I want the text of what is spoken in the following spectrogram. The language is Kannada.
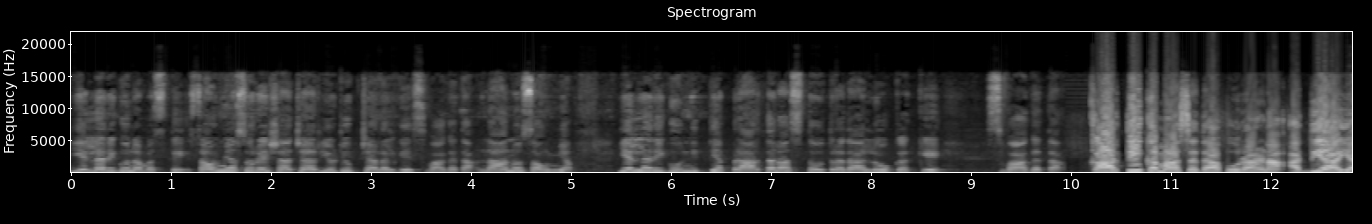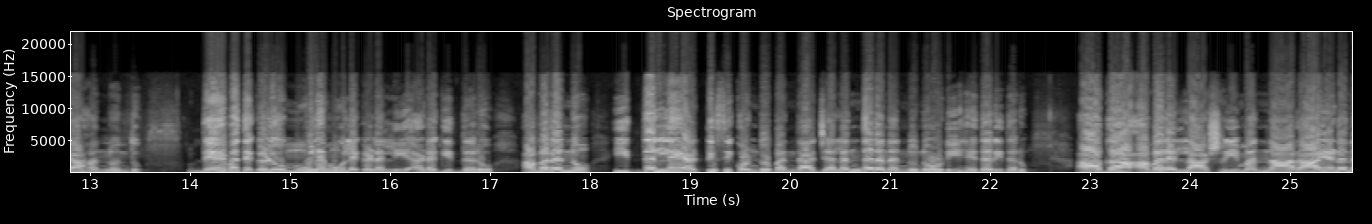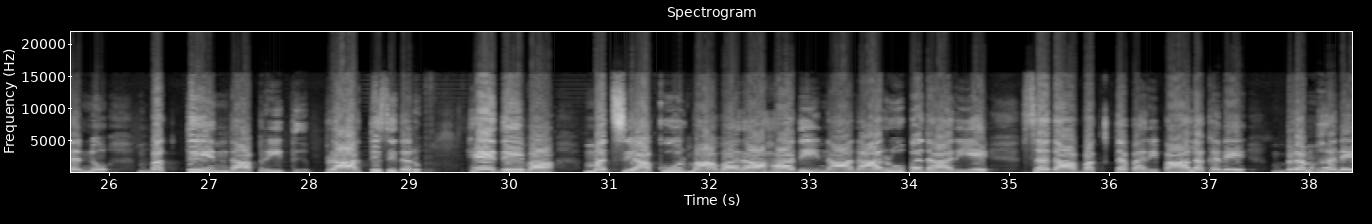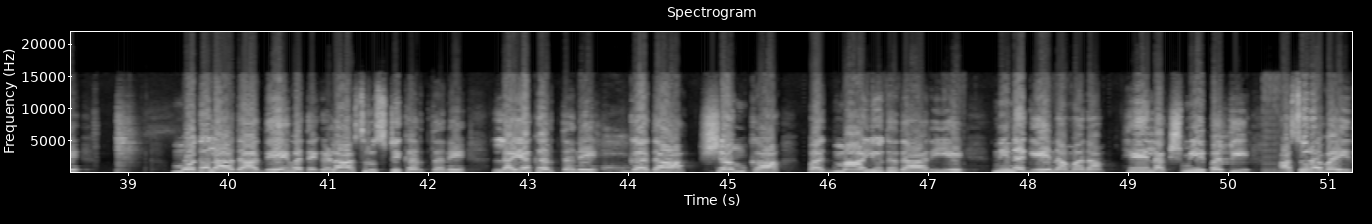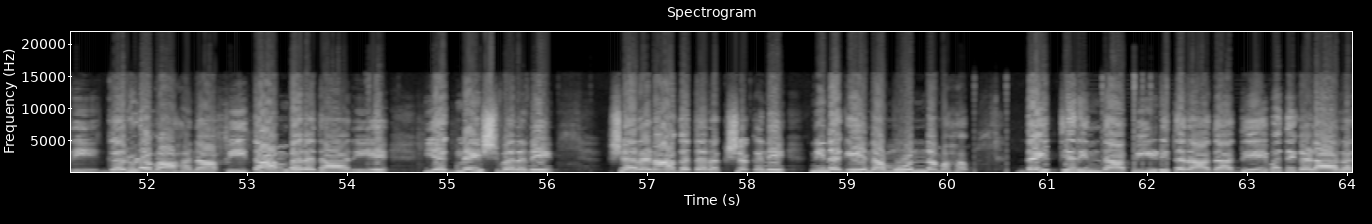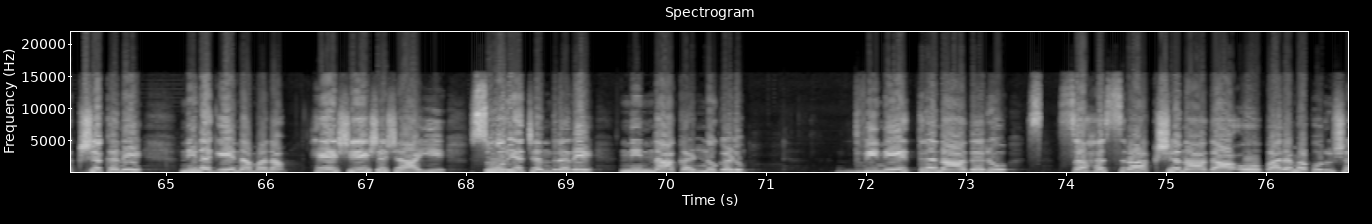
ಎಲ್ಲರಿಗೂ ನಮಸ್ತೆ. ಸೌಮ್ಯ ಸುರೇಶಾಚಾರ್ ಯೂಟ್ಯೂಬ್ ಚಾನಲ್ಗೆ ಸ್ವಾಗತ. ನಾನು ಸೌಮ್ಯ. ಎಲ್ಲರಿಗೂ ನಿತ್ಯ ಪ್ರಾರ್ಥನಾ ಸ್ತೋತ್ರದ ಲೋಕಕ್ಕೆ ಸ್ವಾಗತ. ಕಾರ್ತೀಕ ಮಾಸದ ಪುರಾಣ ಅಧ್ಯಾಯ ಹನ್ನೊಂದು. ದೇವತೆಗಳು ಮೂಲೆ ಮೂಲೆಗಳಲ್ಲಿ ಅಡಗಿದ್ದರು. ಅವರನ್ನು ಇದ್ದಲ್ಲೇ ಅಟ್ಟಿಸಿಕೊಂಡು ಬಂದ ಜಲಂಧರನನ್ನು ನೋಡಿ ಹೆದರಿದರು. ಆಗ ಅವರೆಲ್ಲ ಶ್ರೀಮನ್ನಾರಾಯಣನನ್ನು ಭಕ್ತಿಯಿಂದ ಪ್ರೀತಿ, ಪ್ರಾರ್ಥಿಸಿದರು. ಹೇ ದೇವ, ಮತ್ಸ್ಯ, ಕೂರ್ಮ, ವರಾಹಾದಿ ನಾನಾ ರೂಪಧಾರಿಯೇ, ಸದಾ ಭಕ್ತ ಪರಿಪಾಲಕನೇ, ಬ್ರಹ್ಮನೇ, ಮೊದಲಾದ ದೇವತೆಗಳ ಸೃಷ್ಟಿಕರ್ತನೆ, ಲಯಕರ್ತನೆ, ಗದಾ, ಶಂಖ, ಪದ್ಮಾಯುಧಧಾರಿಯೇ, ನಿನಗೆ ನಮನ. ಹೇ ಲಕ್ಷ್ಮೀಪತಿ, ಅಸುರವೈರಿ, ಗರುಡವಾಹನ, ಪೀತಾಂಬರಧಾರಿಯೇ, ಯಜ್ಞೇಶ್ವರನೇ ಶರಣಾಗತ ರಕ್ಷಕನೇ, ನಿನಗೆ ನಮೋ ನಮಃ. ದೈತ್ಯರಿಂದ ಪೀಡಿತರಾದ ದೇವತೆಗಳ ರಕ್ಷಕನೇ, ನಿನಗೆ ನಮನ. ಹೇ ಶೇಷಶಾಯಿ, ಸೂರ್ಯಚಂದ್ರರೇ, ನಿನ್ನ ಕಣ್ಣುಗಳು. ದ್ವಿನೇತ್ರನಾದರೂ ಸಹಸ್ರಾಕ್ಷನಾದ ಓ ಪರಮಪುರುಷ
